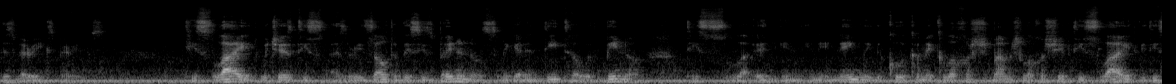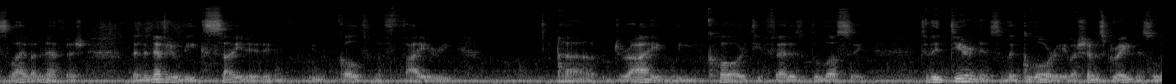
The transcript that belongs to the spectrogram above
this very experience. Tislait, which is tis, as a result of this, is beinanos, and again in detail with bina namely the kula kamek mamish lochashiv tislait nefesh, then the nefesh will be excited and engulfed in a fiery uh, drive, kor tiferes gdulose, to the dearness of the glory of Hashem's greatness, and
